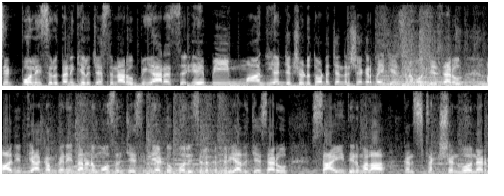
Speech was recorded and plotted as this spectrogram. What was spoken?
సిట్ పోలీసులు తనిఖీలు చేస్తున్నారు. బీఆర్ఎస్ ఏపీ మాజీ అధ్యక్షుడు తోట చంద్రశేఖర్ పై కేసు నమోదు చేశారు. ఆదిత్య కంపెనీ తనను మోసం చేసింది అంటూ పోలీసులకు ఫిర్యాదు చేశారు. Sai Tirumala construction owner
